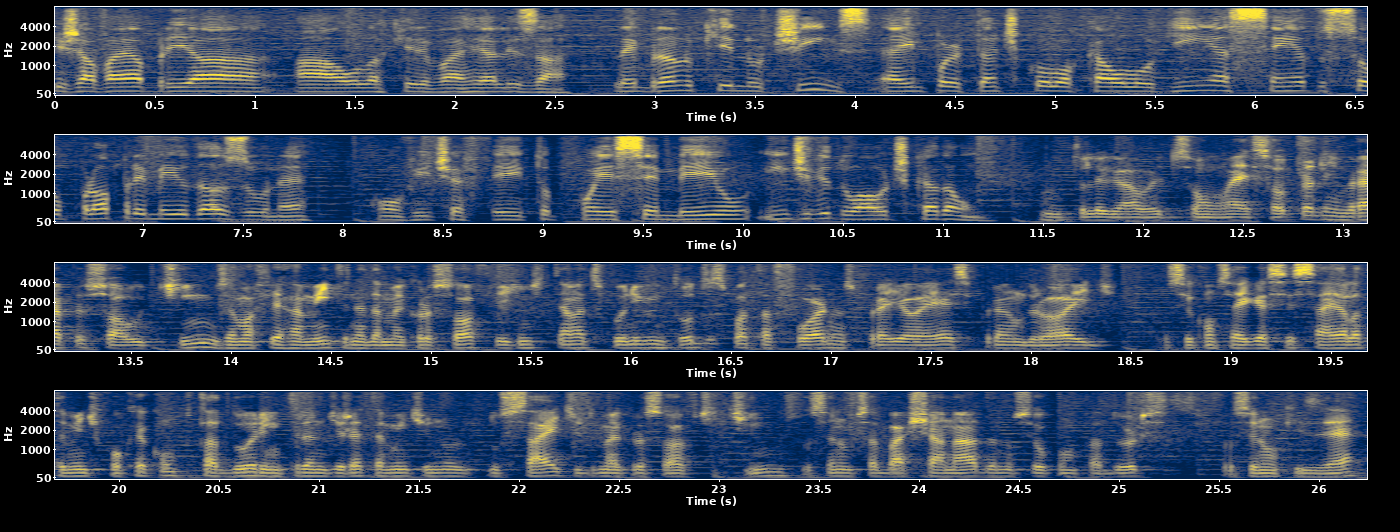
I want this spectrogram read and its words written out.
e já vai abrir a, a aula que ele vai realizar. Lembrando que no Teams é importante colocar o login e a senha do seu próprio e-mail da Azul, né? Convite é feito com esse e-mail individual de cada um. Muito legal, Edson. É só para lembrar, pessoal, o Teams é uma ferramenta né, da Microsoft a gente tem ela disponível em todas as plataformas para iOS, para Android. Você consegue acessar ela também de qualquer computador entrando diretamente no, no, site do Microsoft Teams. Você não precisa baixar nada no seu computador se você não quiser.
